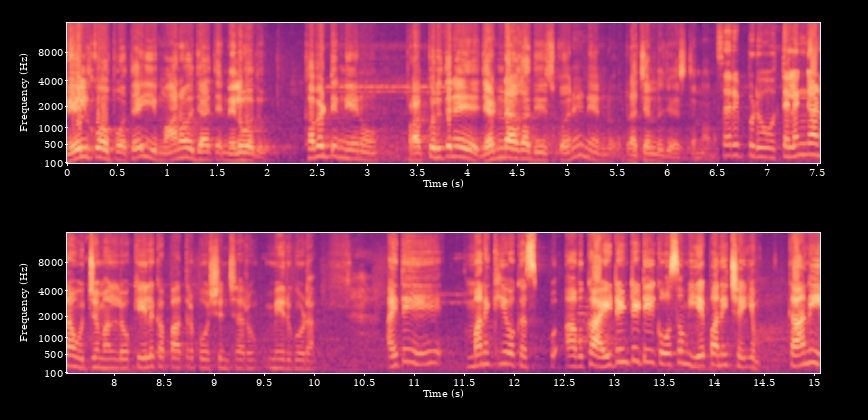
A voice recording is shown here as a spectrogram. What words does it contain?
మేల్కోపోతే ఈ మానవ జాతి నిలవదు. కాబట్టి నేను ప్రకృతిని ఎజెండాగా తీసుకొని నేను రచనలు చేస్తున్నాను. సార్ ఇప్పుడు తెలంగాణ ఉద్యమంలో కీలక పాత్ర పోషించారు మీరు కూడా. అయితే మనకి ఒక ఒక ఐడెంటిటీ కోసం ఏ పని చెయ్యం కానీ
